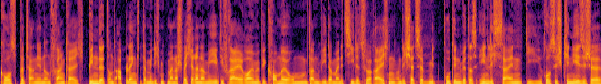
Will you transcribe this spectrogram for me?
Großbritannien und Frankreich bindet und ablenkt, damit ich mit meiner Schwäche schwächeren Armee die Freiräume bekomme, um dann wieder meine Ziele zu erreichen. Und ich schätze, mit Putin wird das ähnlich sein. Die russisch-chinesische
